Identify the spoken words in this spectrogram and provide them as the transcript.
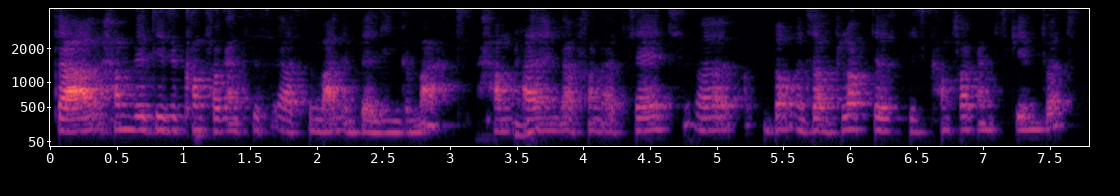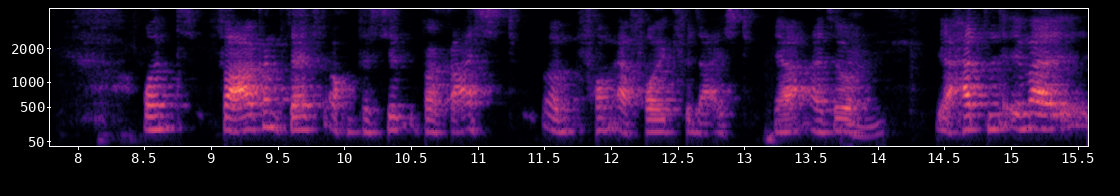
da haben wir diese Konferenz das erste Mal in Berlin gemacht, haben mhm. allen davon erzählt äh, über unseren Blog, dass es diese Konferenz geben wird und waren selbst auch ein bisschen überrascht vom Erfolg vielleicht. Ja, also mhm. wir hatten immer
